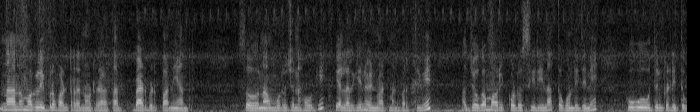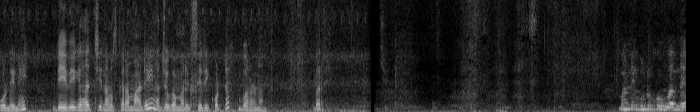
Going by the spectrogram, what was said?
ನಾನು ಮಗಳಿಬ್ಬರು ಹೊಂಟ್ರೆ ನೋಡ್ರಿ ಹೇಳ್ತಾನೆ ಬ್ಯಾಡ್ ಬಿಡಪ್ಪ ನೀ ಅಂದ್ರೆ. ಸೊ ನಾವು ಮೂರು ಜನ ಹೋಗಿ ಎಲ್ಲರಿಗೇನು ಇನ್ವೈಟ್ ಮಾಡಿ ಬರ್ತೀವಿ. ಆ ಜೋಗಮ್ಮ ಅವ್ರಿಗೆ ಕೊಡೋ ಸೀರೆನ ತೊಗೊಂಡಿದ್ದೀನಿ ಹೂವು ಉದ್ದಿನ ಕಡ್ಡಿ ತೊಗೊಂಡಿನಿ. ದೇವಿಗೆ ಹಚ್ಚಿ ನಮಸ್ಕಾರ ಮಾಡಿ ಆ ಜೋಗಮ್ಮರಿಗೆ ಸೀರೆ ಕೊಟ್ಟು ಬರೋಣ ಅಂತ. ಬರ್ರಿ. ಮೊನ್ನೆ ಗುಡ್ಡಕ್ಕೆ ಹೋಗಿ ಬಂದೆ.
